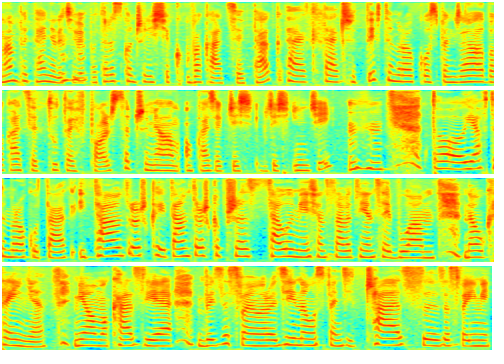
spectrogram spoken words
Mam pytanie do ciebie, bo teraz skończyliście wakacje, tak? Tak, tak. Czy ty w tym roku spędzała wakacje tutaj w Polsce, czy miałam okazję gdzieś, gdzieś indziej? Mhm. To ja w tym roku tak. I tam troszkę, i tam troszkę przez cały miesiąc, nawet więcej byłam na Ukrainie. Miałam okazję być ze swoją rodziną, spędzić czas ze swoimi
